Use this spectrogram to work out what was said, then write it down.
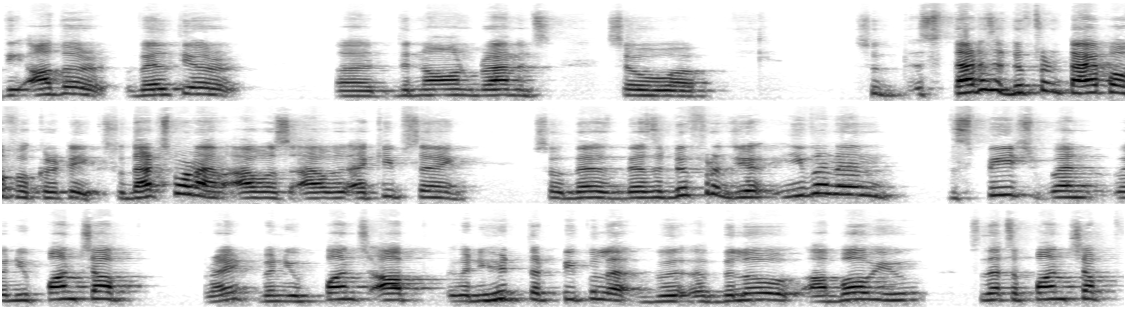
the other wealthier the non-Brahmins. So uh, so this, that is a different type of a critique. So that's what I, I was I was I keep saying. So there's there's a difference You- even in the speech when when you punch up right when you punch up when you hit the people uh, uh, below above you so that's a punch up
